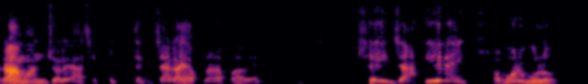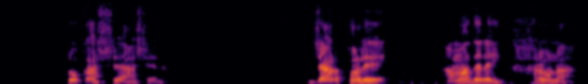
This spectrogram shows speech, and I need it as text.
গ্রাম অঞ্চলে আছে, প্রত্যেক জায়গায় আপনারা পাবেন, সেই জাতির এই খবরগুলো প্রকাশ্যে আসে না। যার ফলে আমাদের এই ধারণা,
